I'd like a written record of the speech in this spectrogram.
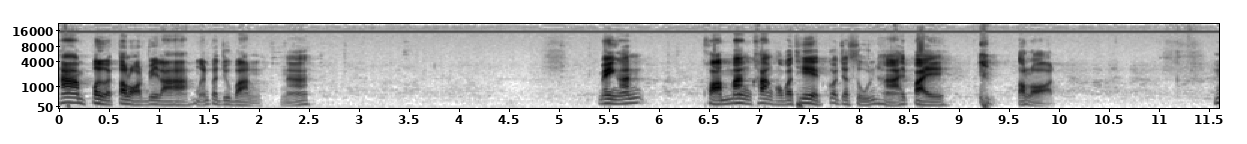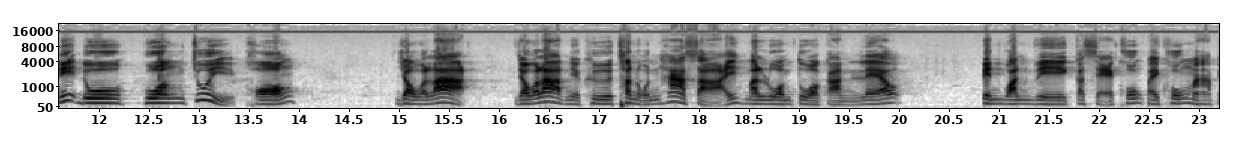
ห้ามเปิดตลอดเวลาเหมือนปัจจุบันนะไม่งั้นความมั่งคั่งของประเทศก็จะสูญหายไปตลอด นี่ดูห่วงจุ้ยของเยาวราช เยาวราชเนี่ยคือถนนห้าสายมารวมตัวกันแล้ว เป็นวันเวกระแสโค้งไปโค้งมาไป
